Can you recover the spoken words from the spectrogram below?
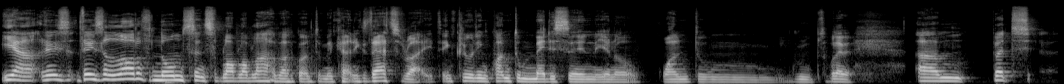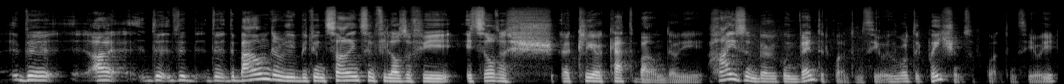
Yeah, there's there's a lot of nonsense, blah blah blah, about quantum mechanics. That's right, including quantum medicine, you know, quantum groups, whatever. Um, but the, uh, the, the, the, the boundary between science and philosophy, it's not a, sh- a clear cut boundary. Heisenberg, who invented quantum theory, who wrote equations of quantum theory,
